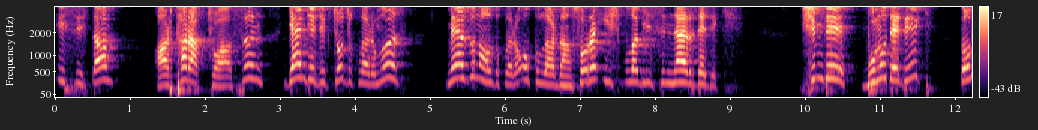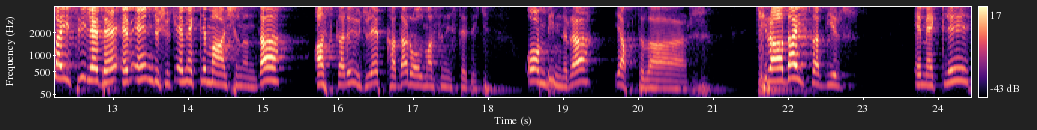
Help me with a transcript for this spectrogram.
istihdam artarak çoğalsın. Gencecik çocuklarımız mezun oldukları okullardan sonra iş bulabilsinler dedik. Şimdi bunu dedik. Dolayısıyla da ev- en düşük emekli maaşının da asgari ücret kadar olmasını istedik. 10 bin lira yaptılar. Kiradaysa bir emekli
